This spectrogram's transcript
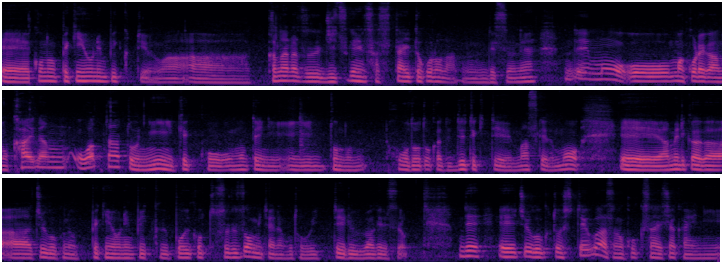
えー、この北京オリンピックっていうのはあ必ず実現させたいところなんですよね。でもう、まあ、これがあの会談終わった後に結構表にどんどん報道とかで出てきてますけども、えー、アメリカが中国の北京オリンピックボイコットするぞみたいなことを言っているわけですよ。で、えー、中国としてはその国際社会に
